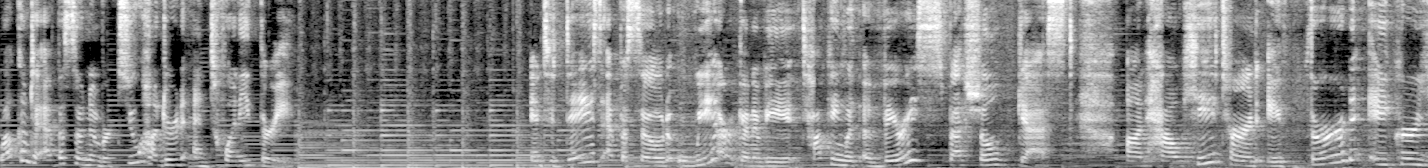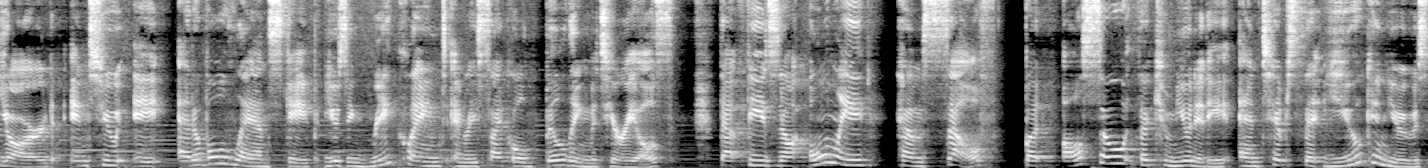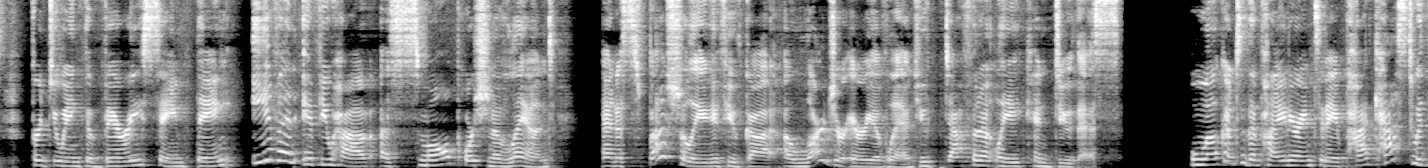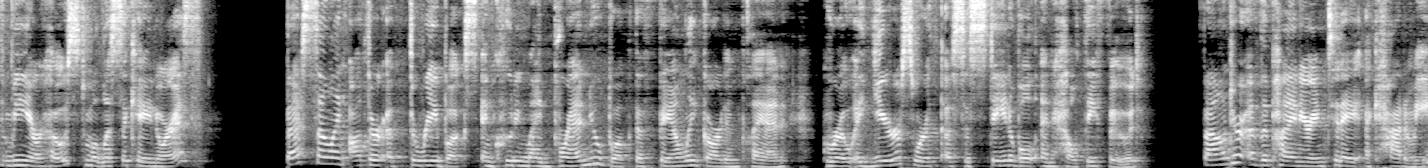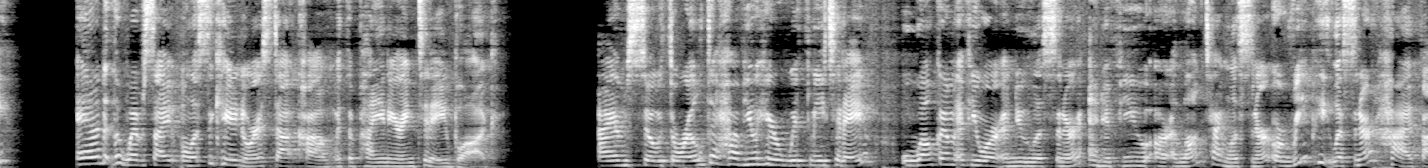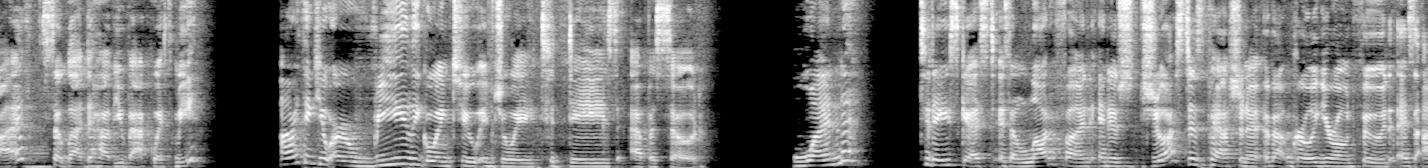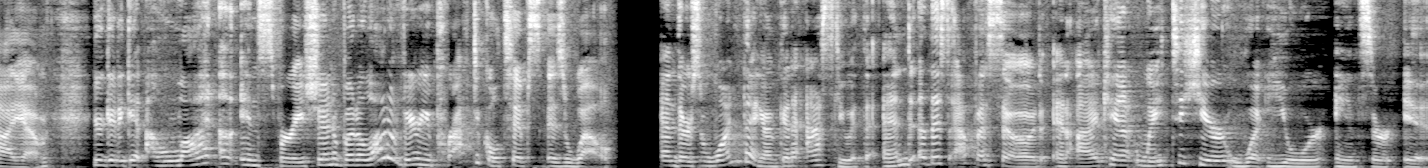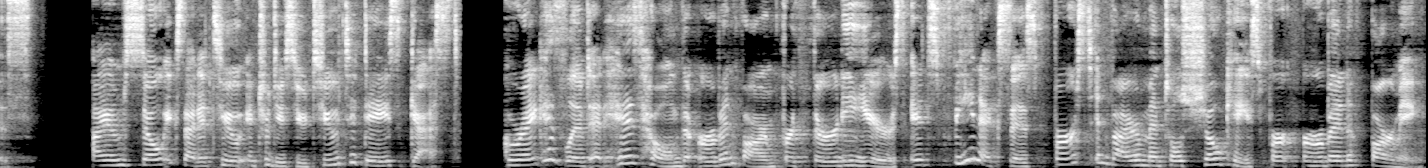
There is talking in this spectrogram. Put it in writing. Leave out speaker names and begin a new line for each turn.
Welcome to episode number 223. In today's episode, we are going to be talking with a very special guest on how he turned a third acre yard into a edible landscape using reclaimed and recycled building materials that feeds not only himself but also the community and tips that you can use for doing the very same thing, even if you have a small portion of land. And especially if you've got a larger area of land, you definitely can do this. Welcome to the Pioneering Today podcast with me, your host, Melissa K. Norris. Best-selling author of three books, including my brand new book, The Family Garden Plan, Grow a Year's Worth of Sustainable and Healthy Food founder of the Pioneering Today Academy, and the website melissaknorris.com with the Pioneering Today blog. I am so thrilled to have you here with me today. Welcome if you are a new listener, and if you are a longtime listener or repeat listener, high five. So glad to have you back with me. I think you are really going to enjoy today's episode. One Today's guest is a lot of fun and is just as passionate about growing your own food as I am. You're going to get a lot of inspiration, but a lot of very practical tips as well. And there's one thing I'm going to ask you at the end of this episode, and I can't wait to hear what your answer is. I am so excited to introduce you to today's guest. Greg has lived at his home, the Urban Farm, for 30 years. It's Phoenix's first environmental showcase for urban farming.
